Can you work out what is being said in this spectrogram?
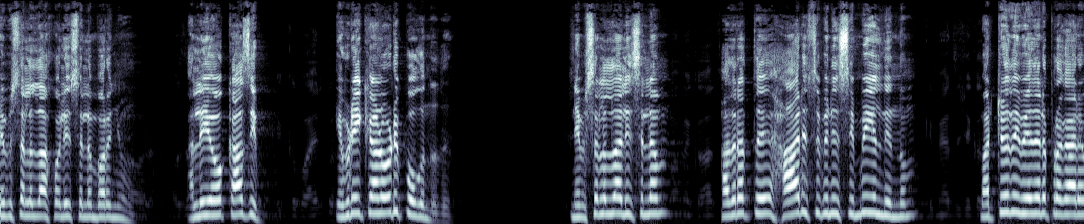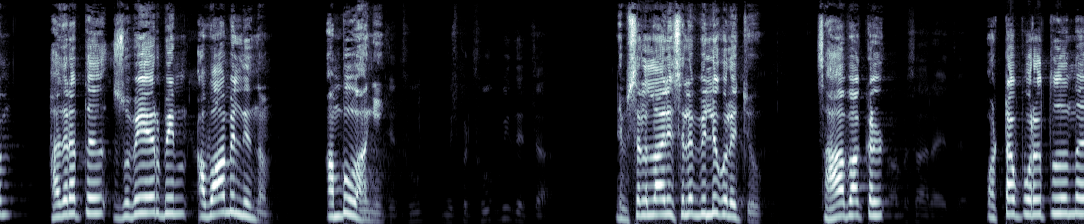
നബി സല്ലല്ലാഹു അലൈഹി വസല്ലം പറഞ്ഞു അല്ലയോ കാസിബ് എവിടേക്കാണ് ഓടിപ്പോകുന്നത്? നബി സല്ലാ അലൈഹി സ്വലം ഹദ്രത്ത് ഹാരിസ് ബിൻ സിമ്മയിൽ നിന്നും മറ്റൊരു നിവേദന പ്രകാരം ഹദ്രത്ത് സുബൈർ ബിൻ അവാമിൽ നിന്നും അമ്പു വാങ്ങി. നബി സല്ലാ അലൈഹി സ്വലം വില്ലു കൊലച്ചു. സഹാബാക്കൾ ഒട്ടപ്പുറത്തു നിന്ന്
